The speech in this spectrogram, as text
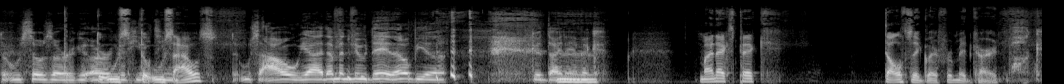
The Usos are a good, The, are a good heel the team. Usos. The Usos. Yeah, them in New Day. That'll be a good dynamic. My next pick, Dolph Ziggler for mid card. Fuck.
